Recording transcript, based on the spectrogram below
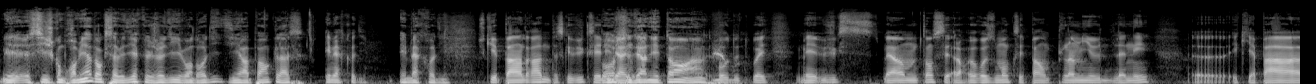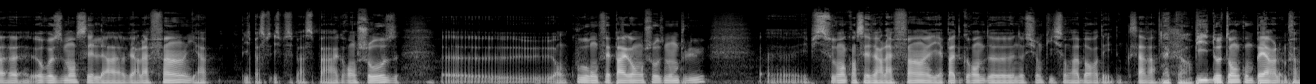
Mais si je comprends bien, donc ça veut dire que jeudi et vendredi, tu n'iras pas en classe? Et mercredi. Et mercredi. Ce qui est pas un drame parce que vu que c'est Bon, les ces derniers- temps, hein. Bon, de- ouais, mais vu que, mais en même temps, c'est alors heureusement que c'est pas en plein milieu de l'année euh, et qu'il y a pas, heureusement c'est là vers la fin, il y a, il il se passe pas grand chose. en cours, on fait pas grand chose non plus. Euh, et puis souvent, quand c'est vers la fin, il n'y a pas de grandes euh, notions qui sont abordées, donc ça va. D'accord. Puis d'autant qu'on perd, enfin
